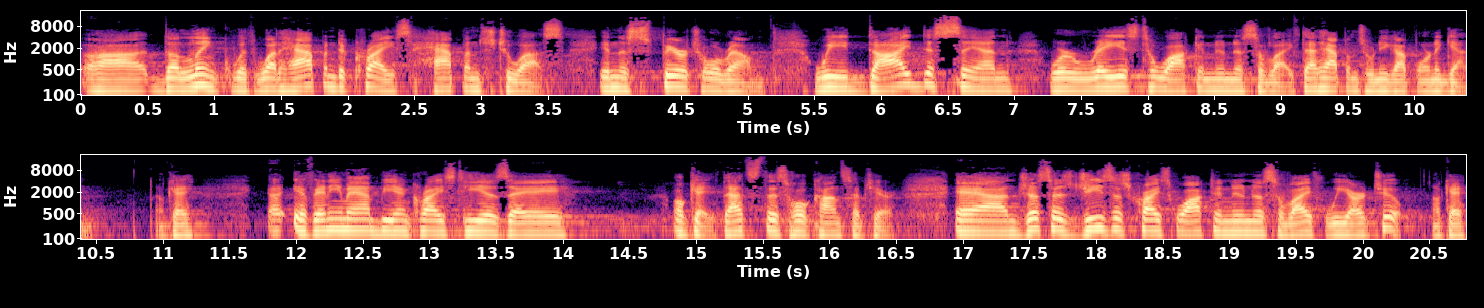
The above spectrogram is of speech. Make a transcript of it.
uh, the link with what happened to Christ happens to us in the spiritual realm. We died to sin, we're raised to walk in newness of life. That happens when you got born again. Okay? Uh, if any man be in Christ, he is a Okay, that's this whole concept here. And just as Jesus Christ walked in newness of life, we are too. Okay?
